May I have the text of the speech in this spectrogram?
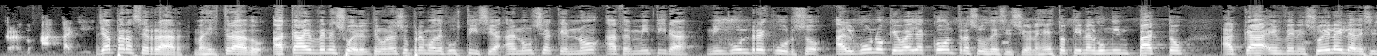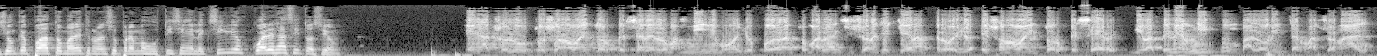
suministrando hasta allí. Ya para cerrar, magistrado, acá en Venezuela el Tribunal Supremo de Justicia anuncia que no admitirá ningún recurso alguno que vaya contra sus decisiones. ¿Esto tiene algún impacto? acá en Venezuela y la decisión que pueda tomar el Tribunal Supremo de Justicia en el exilio? ¿Cuál es la situación? En absoluto, eso no va a entorpecer en lo más mínimo. Ellos podrán tomar las decisiones que quieran, pero ellos, eso no va a entorpecer ni va a tener ningún valor internacional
